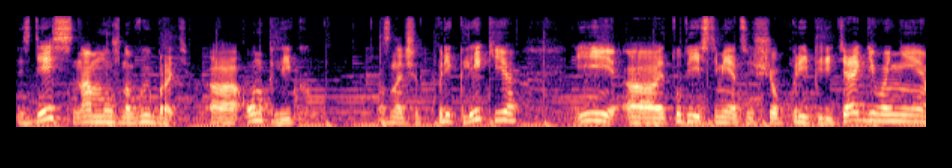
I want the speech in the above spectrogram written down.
Здесь нам нужно выбрать on-click, значит, при клике и э, тут есть, имеется еще при перетягивании,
